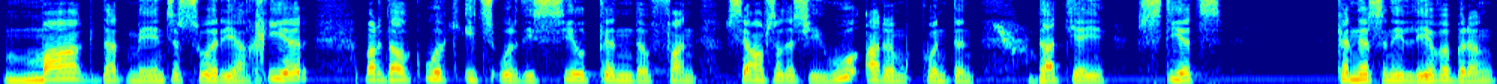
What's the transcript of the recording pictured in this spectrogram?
maak dat mense so reageer, maar dalk ook iets oor die sielkunde van selfs al is jy hoe arm Quentin dat jy steeds kinders in die lewe bring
